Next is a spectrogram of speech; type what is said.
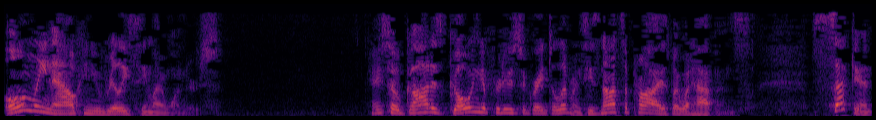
Only now can you really see my wonders. Okay, so God is going to produce a great deliverance. He's not surprised by what happens. Second,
